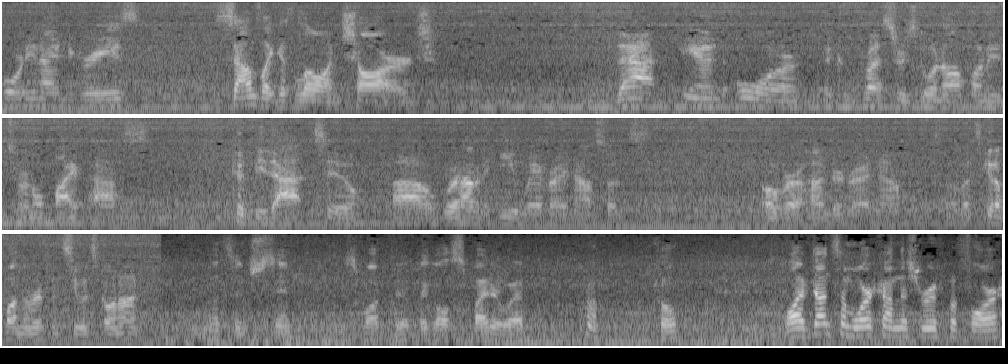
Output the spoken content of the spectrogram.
49 degrees. Sounds like it's low on charge. That and or the compressor is going off on internal bypass. Could be that too. Uh, we're having a heat wave right now, so it's over 100 right now. So let's get up on the roof and see what's going on. That's interesting. Just walked through a big old spider web. Huh, cool. Well, I've done some work on this roof before.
